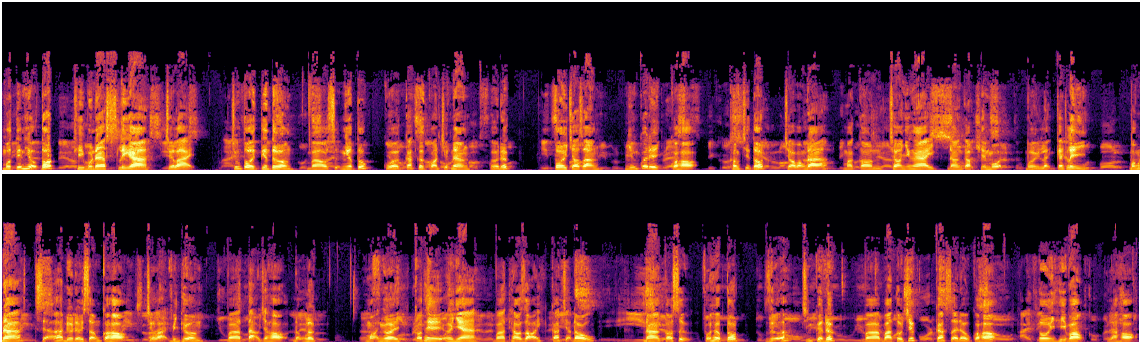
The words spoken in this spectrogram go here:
Một tín hiệu tốt khi Bundesliga trở lại. Chúng tôi tin tưởng vào sự nghiêm túc của các cơ quan chức năng ở Đức Tôi cho rằng những quyết định của họ không chỉ tốt cho bóng đá mà còn cho những ai đang gặp phiền muộn bởi lệnh cách ly. Bóng đá sẽ đưa đời sống của họ trở lại bình thường và tạo cho họ động lực. Mọi người có thể ở nhà và theo dõi các trận đấu. Đang có sự phối hợp tốt giữa chính quyền Đức và ban tổ chức các giải đấu của họ. Tôi hy vọng là họ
